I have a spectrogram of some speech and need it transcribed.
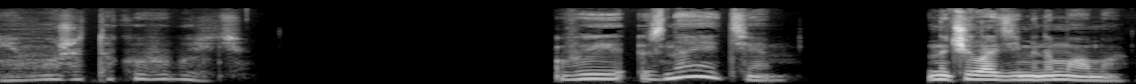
не может такого быть. Вы знаете, начала Димина мама.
